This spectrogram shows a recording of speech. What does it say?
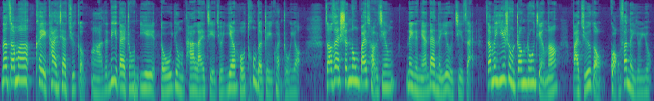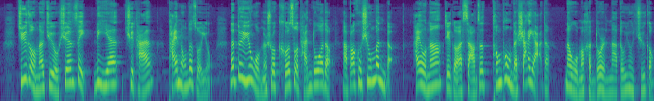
那咱们可以看一下桔梗啊，在历代中医都用它来解决咽喉痛的这一款中药。早在《神农百草经》那个年代呢也有记载。咱们医圣张仲景呢把桔梗广泛的应用。桔梗呢具有宣肺、利咽、祛痰、排脓的作用。那对于我们说咳嗽痰多的啊，包括胸闷的。还有呢，这个嗓子疼痛的、沙哑的，那我们很多人呢都用桔梗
